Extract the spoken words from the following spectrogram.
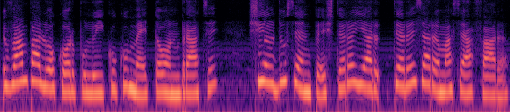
Vampa luă corpul lui Cucumeto în brațe și îl duse în peșteră, iar Tereza rămase afară.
